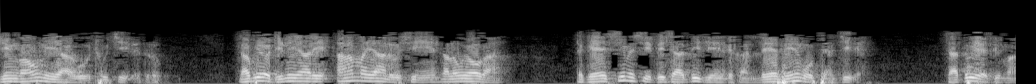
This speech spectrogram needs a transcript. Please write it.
ရင်ကောင်းနေရာကိုအထူးကြည့်တယ်သူတို့နောက်ပြီးတော့ဒီနေရာတွေအားမရလို့ရှိရင်နှလုံးရောဂါတကယ်ရှိမရှိသေချာသိကြရင်ဒီခါလေပင်ကိုပြန်ကြည့်တယ်ဒါသူ့ရဲ့ဒီမှာ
